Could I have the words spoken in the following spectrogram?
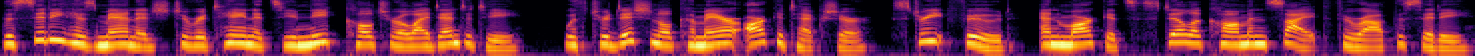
the city has managed to retain its unique cultural identity, with traditional Khmer architecture, street food, and markets still a common sight throughout the city.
